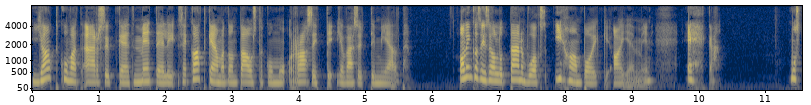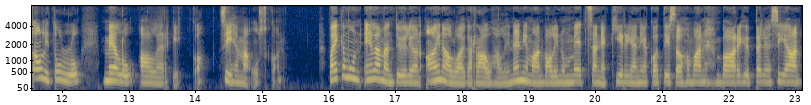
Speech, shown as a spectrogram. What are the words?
jatkuvat ärsykkeet, meteli, se katkeamaton tausta, kun mu rasitti ja väsytti mieltä. Olinko siis ollut tämän vuoksi ihan poikki aiemmin? Ehkä. Musta oli tullut meluallergikko. Siihen mä uskon. Vaikka mun elämäntyyli on aina ollut aika rauhallinen ja mä oon valinnut metsän ja kirjan ja kotisohvan baarihyppelyn sijaan,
